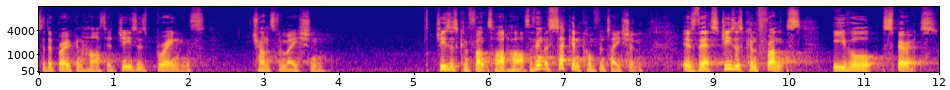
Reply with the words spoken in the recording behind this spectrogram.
to the brokenhearted. Jesus brings transformation. Jesus confronts hard hearts. I think the second confrontation is this Jesus confronts evil spirits.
